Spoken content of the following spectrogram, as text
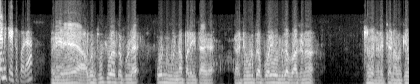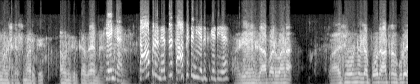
ஏன்னு கேட்க போறா? அடியே அவன் தூக்கி வளர்த்த புள்ள ஒண்ணு முன்னா பழகிட்டாங்க. கட்டி கொடுத்தா போய் வந்துல பாக்கணும் நினைச்சா நமக்கே மனசு கஷ்டமா இருக்கு. அவனுக்கு இருக்காதா என்ன? ஏங்க சாப்பிடுற நேரத்துல காப்பி தண்ணி எதுக்கு கேட்டிய? அடி எனக்கு சாப்பாடு வேணாம். பசி ஒண்ணு இல்ல போது ஆத்துறது கொடு.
